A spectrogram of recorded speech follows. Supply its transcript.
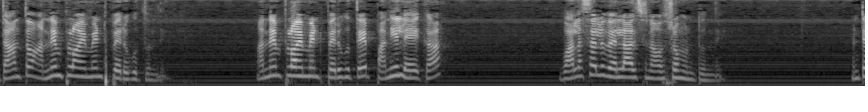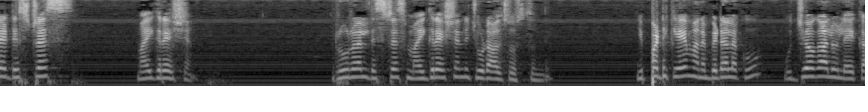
దాంతో అన్ఎంప్లాయ్మెంట్ పెరుగుతుంది. అన్ఎంప్లాయ్మెంట్ పెరిగితే పని లేక వలసలు వెళ్ళాల్సిన అవసరం ఉంటుంది. అంటే డిస్ట్రెస్ మైగ్రేషన్ రూరల్ డిస్ట్రెస్ మైగ్రేషన్ని చూడాల్సి వస్తుంది. ఇప్పటికే మన బిడలకు ఉద్యోగాలు లేక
